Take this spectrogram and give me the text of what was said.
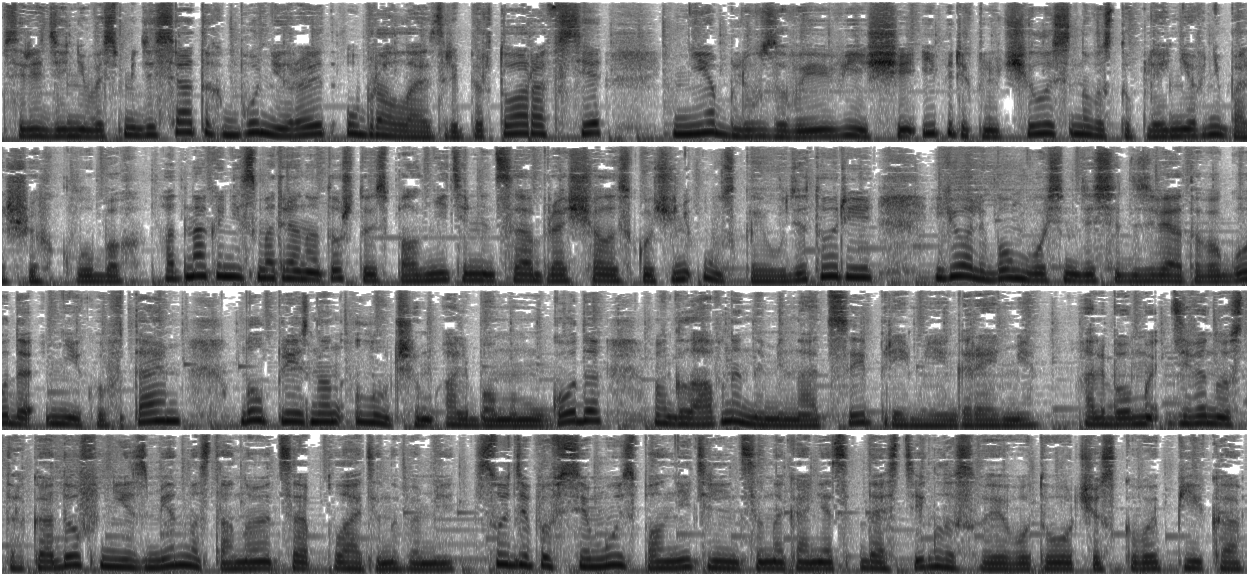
В середине 80-х Бонни Рейд убрала из репертуара все не блюзовые вещи и переключилась на выступления в небольших клубах. Однако, несмотря на то, что исполнительница обращалась к очень узкой аудитории, ее альбом 89 года «Nick of Time» был признан лучшим альбомом года в главной номинации премии Грэмми. Альбомы 90-х годов неизменно становятся платиновыми. Судя по всему, исполнительница наконец достигла своего творческого пика.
